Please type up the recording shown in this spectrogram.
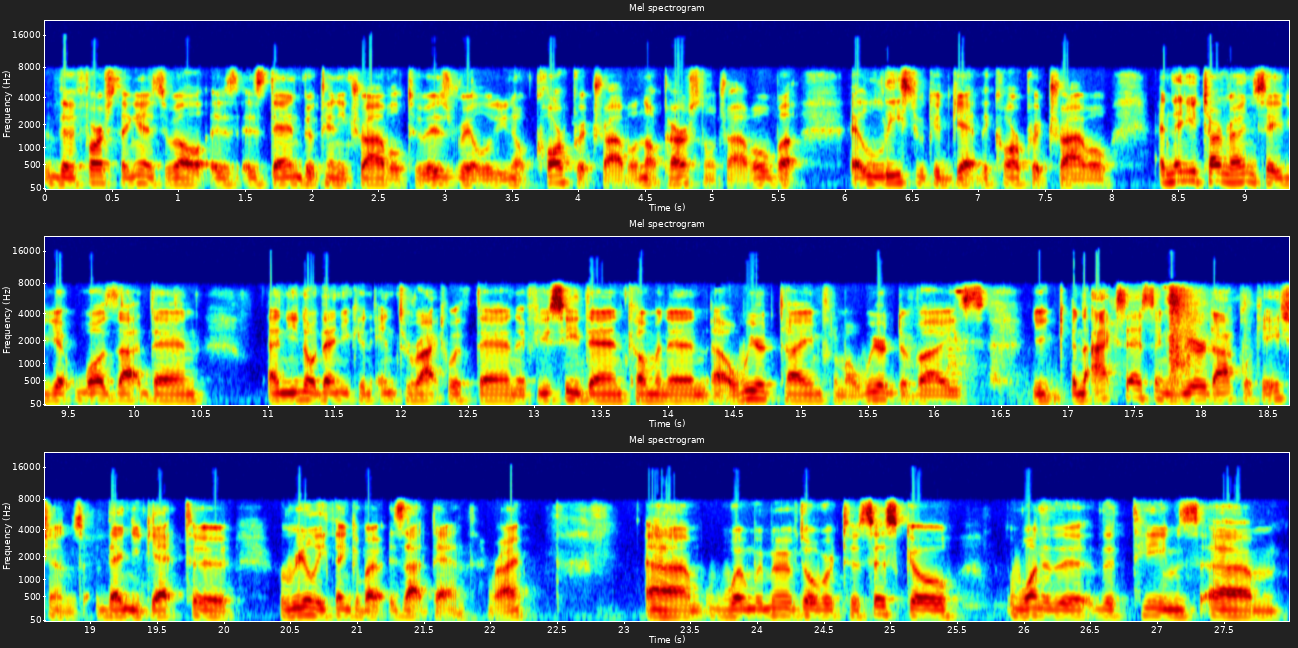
the first thing is, well, is is Den booked any travel to Israel? You know, corporate travel, not personal travel, but at least we could get the corporate travel. And then you turn around and say, yeah, was that Den? And you know, then you can interact with Den. If you see Den coming in at a weird time from a weird device, you and accessing weird applications, then you get to really think about is that Den, right? Um, when we moved over to Cisco, one of the the teams um,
